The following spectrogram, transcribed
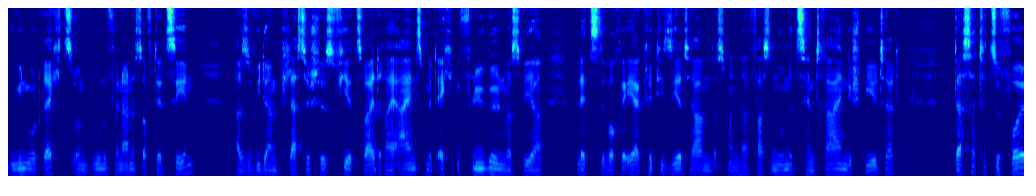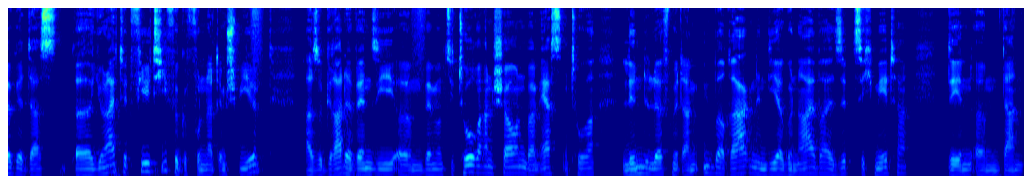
Greenwood rechts und Bruno Fernandes auf der 10. Also wieder ein klassisches 4-2-3-1 mit echten Flügeln, was wir letzte Woche eher kritisiert haben, dass man da fast nur mit Zentralen gespielt hat. Das hatte zur Folge, dass äh, United viel Tiefe gefunden hat im Spiel. Also gerade wenn, sie, ähm, wenn wir uns die Tore anschauen, beim ersten Tor Lindelöf mit einem überragenden Diagonalball 70 Meter, den ähm, dann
